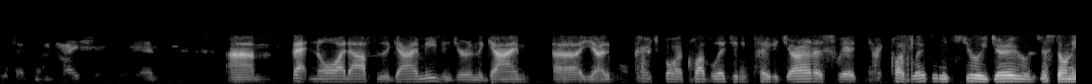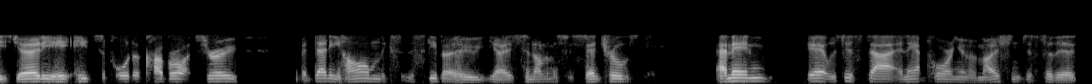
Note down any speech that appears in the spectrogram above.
since that nation, and um, that night after the game, even during the game, uh, you know, coached by a club legend in Peter Jonas. We had you know, club legend in Stewie Dew was just on his journey. He, he'd supported the club right through. But Danny Holm, the, the skipper, who you know is synonymous with Centrals, and then yeah, it was just uh, an outpouring of emotion just for the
